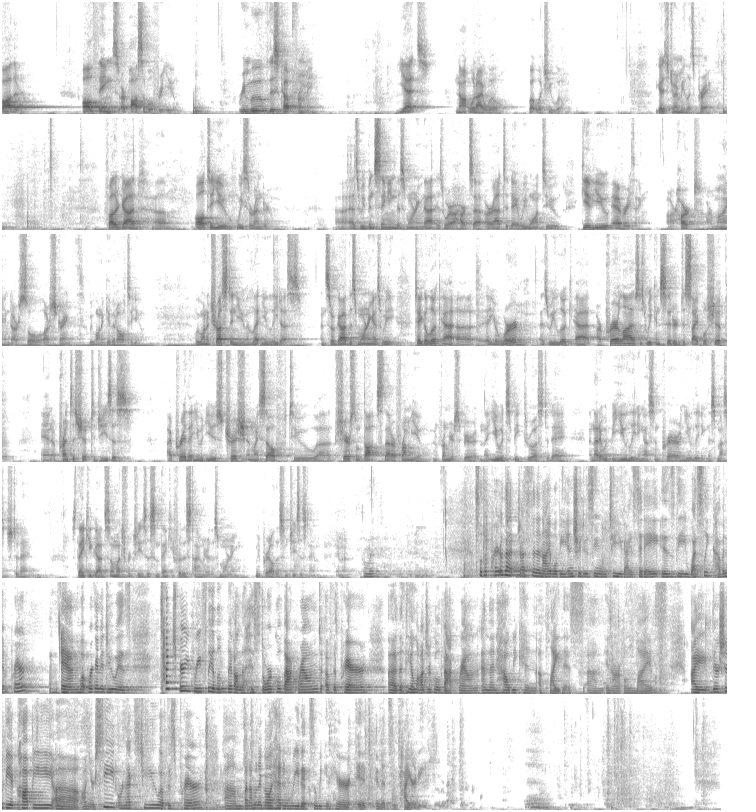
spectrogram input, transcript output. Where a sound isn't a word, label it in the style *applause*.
Father, all things are possible for you. Remove this cup from me. Yet, not what I will, but what you will. You guys join me, let's pray. Father God, um, all to you we surrender. Uh, as we've been singing this morning, that is where our hearts at, are at today. We want to give you everything our heart, our mind, our soul, our strength. We want to give it all to you. We want to trust in you and let you lead us. And so, God, this morning, as we take a look at, uh, at your word, as we look at our prayer lives, as we consider discipleship and apprenticeship to Jesus, I pray that you would use Trish and myself to uh, share some thoughts that are from you and from your spirit, and that you would speak through us today and that it would be you leading us in prayer and you leading this message today. So thank you, God, so much for Jesus, and thank you for this time here this morning. We pray all this in Jesus' name. Amen. Amen. So, the prayer that Justin and I will be introducing to you guys today is the Wesley Covenant Prayer. *clears throat* And what we're going to do is touch very briefly a little bit on the historical background of the prayer, uh, the theological background, and then how we can apply this um, in our own lives. I, there should be a copy uh, on your seat or next to you of this prayer, um, but I'm going to go ahead and read it so we can hear it in its entirety.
